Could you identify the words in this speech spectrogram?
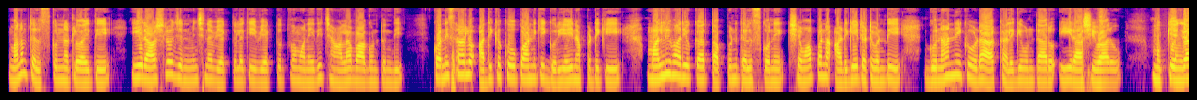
మనం తెలుసుకున్నట్లు అయితే ఈ రాశిలో జన్మించిన వ్యక్తులకి వ్యక్తిత్వం అనేది చాలా బాగుంటుంది. కొన్నిసార్లు అధిక కోపానికి గురి అయినప్పటికీ మళ్ళీ వారి యొక్క తప్పుని తెలుసుకొని క్షమాపణ అడిగేటటువంటి గుణాన్ని కూడా కలిగి ఉంటారు ఈ రాశివారు. ముఖ్యంగా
